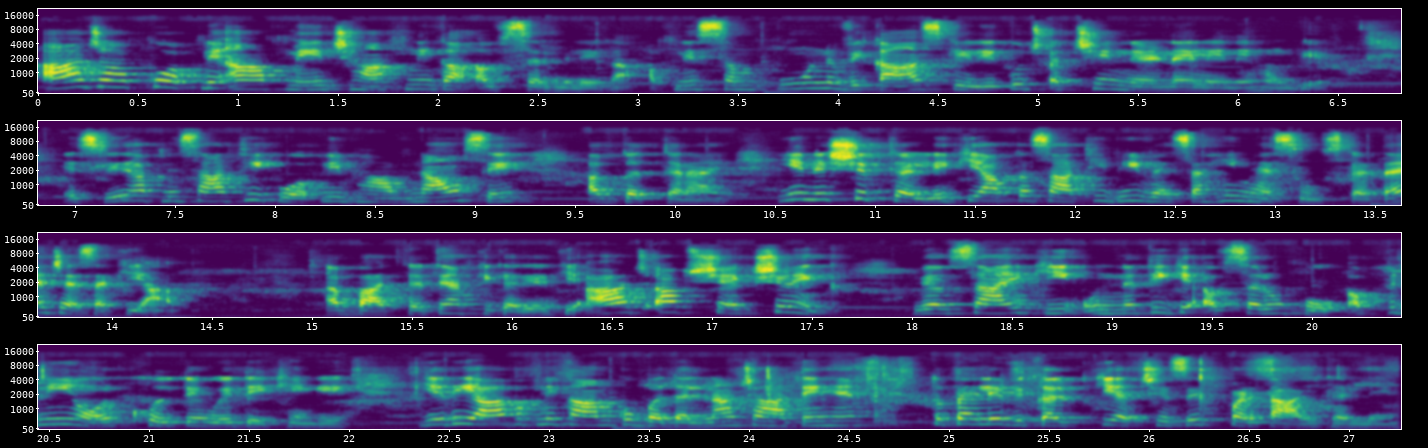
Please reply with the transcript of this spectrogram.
आज आपको अपने आप में झांकने का अवसर मिलेगा। अपने संपूर्ण विकास के लिए कुछ अच्छे निर्णय लेने होंगे। इसलिए अपने साथी को अपनी भावनाओं से अवगत कराएँ। ये निश्चित कर ले कि आपका साथी भी वैसा ही महसूस करता है जैसा कि आप। अब बात करते हैं आपके करियर की। आज आप शैक्षणिक व्यवसाय की उन्नति के अवसरों को अपनी ओर खुलते हुए देखेंगे। यदि आप अपने काम को बदलना चाहते हैं तो पहले विकल्प की अच्छे से पड़ताल कर लें।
